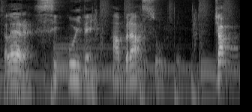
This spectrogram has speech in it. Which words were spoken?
Galera, se cuidem. Abraço. Tchau.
